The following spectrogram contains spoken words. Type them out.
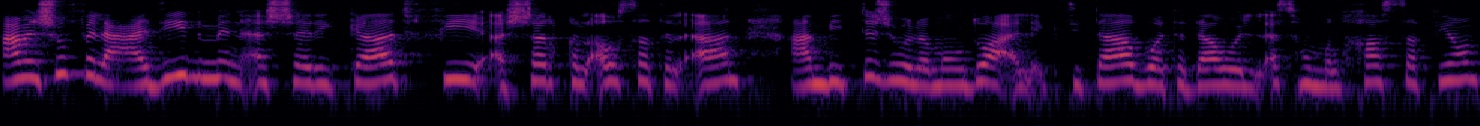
عم نشوف العديد من الشركات في الشرق الأوسط الآن عم بيتجهوا لموضوع الاكتتاب وتداول الأسهم الخاصة فيهم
